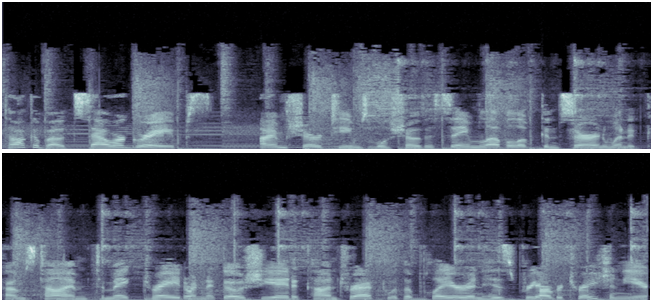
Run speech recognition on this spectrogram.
Talk about sour grapes. I'm sure teams will show the same level of concern when it comes time to make trade or negotiate a contract with a player in his pre-arbitration year.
